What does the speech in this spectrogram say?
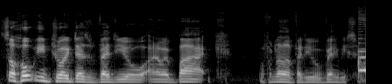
So I hope you enjoyed this video, and I'll be back with another video very soon.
